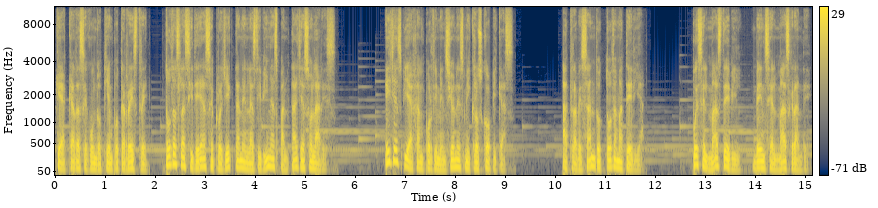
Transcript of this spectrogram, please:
que a cada segundo tiempo terrestre, todas las ideas se proyectan en las divinas pantallas solares. Ellas viajan por dimensiones microscópicas atravesando toda materia. Pues el más débil vence al más grande.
